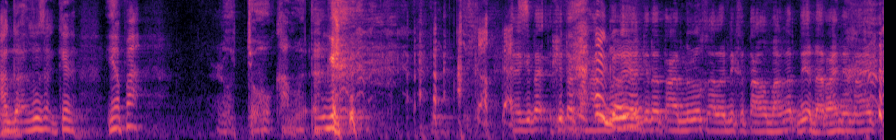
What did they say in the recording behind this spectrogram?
agak susah kayak ya pak lucu kamu tuh Eh, kita kita tahan dulu ya kita tahan dulu kalau ini ketawa banget dia darahnya naik.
